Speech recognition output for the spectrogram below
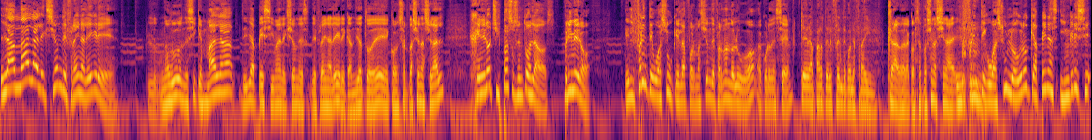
La mala elección de Efraín Alegre, no dudo en decir que es mala, diría pésima elección de, de Efraín Alegre, candidato de Concertación Nacional, generó chispazos en todos lados. Primero, el Frente Guazú, que es la formación de Fernando Lugo, acuérdense, Que era parte del frente con Efraín. Claro, de la Concertación Nacional. El Frente Guazú logró que apenas ingrese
